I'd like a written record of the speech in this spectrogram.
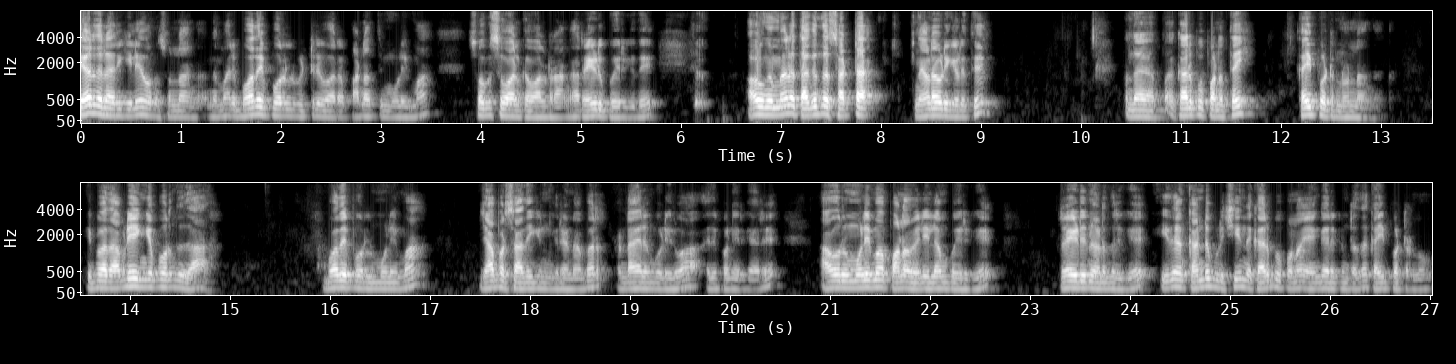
தேர்தல் அறிக்கையிலே ஒன்று சொன்னாங்க. இந்த மாதிரி போதைப் பொருள் விற்று வர பணத்தின் மூலிமா சொகுசு வாழ்க்கை வாழ்கிறாங்க ரெய்டு போயிருக்குது. அவங்க மேலே தகுந்த சட்ட நடவடிக்கை எடுத்து அந்த கருப்பு பணத்தை கைப்பற்றணுன்னாங்க இப்போ அது அப்படியே இங்கே பொருந்துதா? போதைப் பொருள் மூலிமா ஜாபர் சாதிக்குங்கிற நபர் ரெண்டாயிரம் கோடி ரூபா இது பண்ணியிருக்காரு அவர் மூலிமா பணம் வெளியெல்லாம் போயிருக்கு. ரைடு நடந்திருக்கு. இதை கண்டுபிடிச்சி இந்த கருப்பு பணம் எங்கே இருக்குன்றதை கைப்பற்றணும்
